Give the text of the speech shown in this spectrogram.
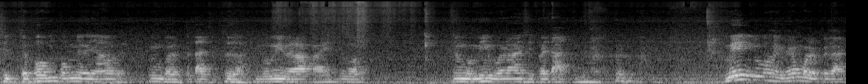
สิแต่ผมผมยาวๆเลยมันไปตัดเถื่อมันมีเวลาไปหรือว่ายังบ่มีเวลาสิไปตัดไม่รู้ให้ยังบ่ได้ไปตัด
